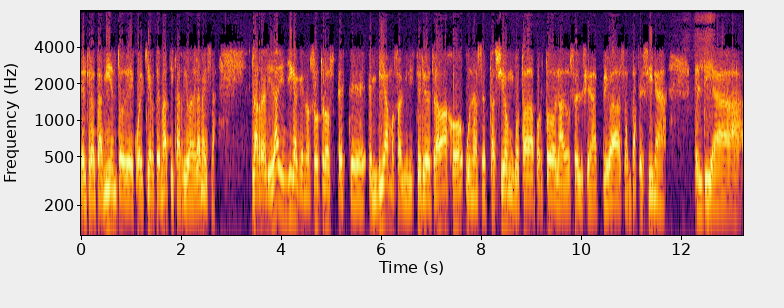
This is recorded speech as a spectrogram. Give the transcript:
el tratamiento de cualquier temática arriba de la mesa. La realidad indica que nosotros este, enviamos al Ministerio de Trabajo una aceptación votada por toda la docencia privada santafesina el día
